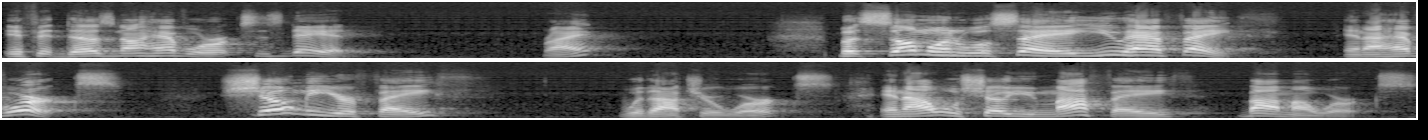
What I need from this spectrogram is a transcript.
if it does not have works, is dead. Right? But someone will say, You have faith, and I have works. Show me your faith without your works, and I will show you my faith by my works.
